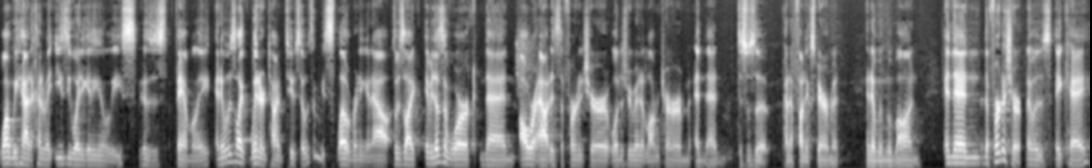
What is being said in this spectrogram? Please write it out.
one, we had a kind of an easy way to getting a lease because it's family, and it was like winter time too, so it was gonna be slow renting it out. It was like if it doesn't work, then all we're out is the furniture. We'll just re-rent it long term, and then this was a kind of fun experiment, and then we move on. And then the furniture, it was 8K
